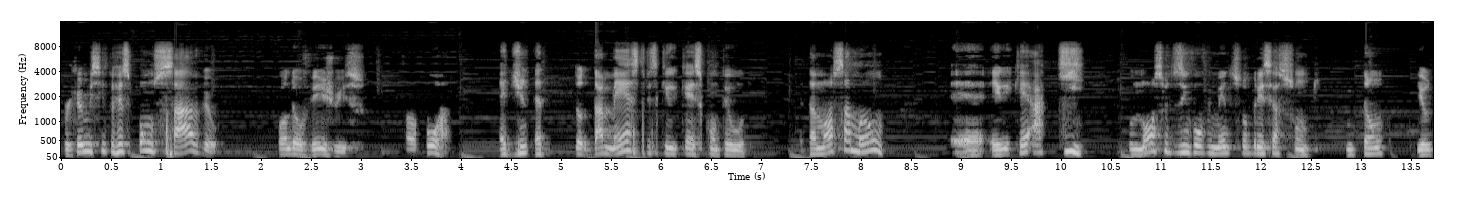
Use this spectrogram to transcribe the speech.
Porque eu me sinto responsável quando eu vejo isso. Eu falo, porra, é, de, é da Mestres que ele quer esse conteúdo. É da nossa mão. É, ele quer aqui o nosso desenvolvimento sobre esse assunto. Então, eu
